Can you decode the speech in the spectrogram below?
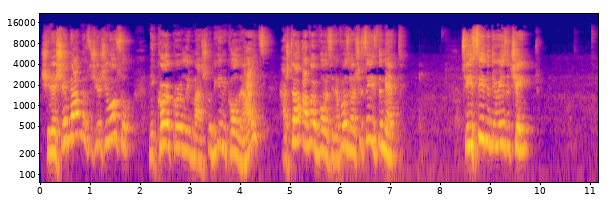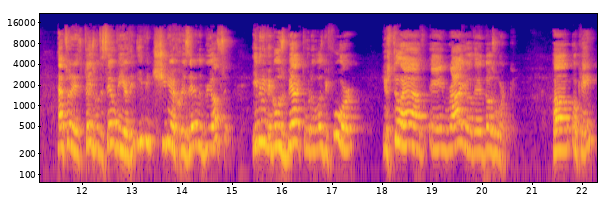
Shir Hashem Nam, was Shir Hashem also. Mikore Koreli Mashko. Beginning we called it Heights. Hashta Avar Vozin. Vozin, I should say, is the Met. So you see that there is a change. That's what it is. Plays with the say over here that even even if it goes back to what it was before, you still have a raya that it does work. Uh, okay.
